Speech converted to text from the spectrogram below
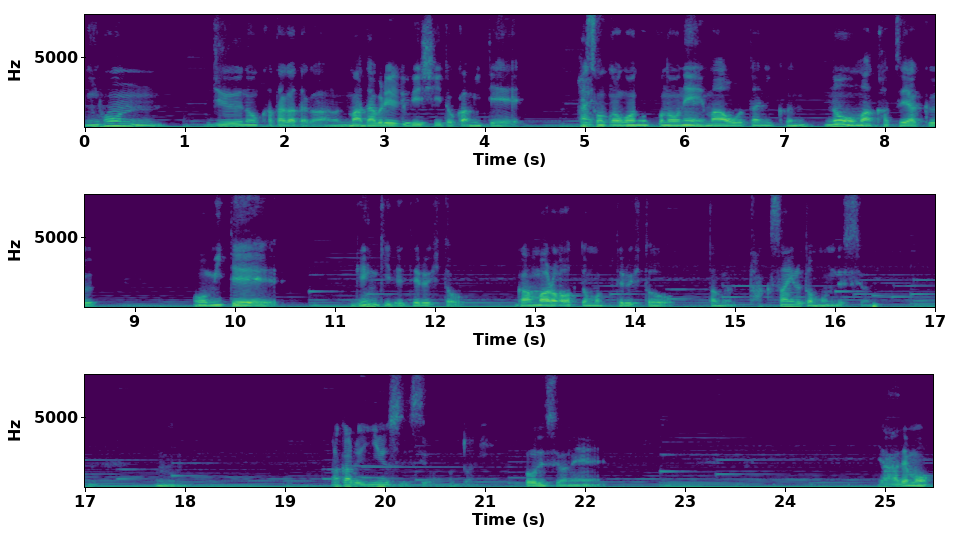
日本中の方々が、あのまあ、WBC とか見て、はい。その後のこのね、まあ、大谷君の、まあ、活躍を見て、元気出てる人、頑張ろうって思ってる人、多分たくさんいると思うんですよね。うん、明るいニュースですよ、本当に。そうですよね。いやー、でも、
